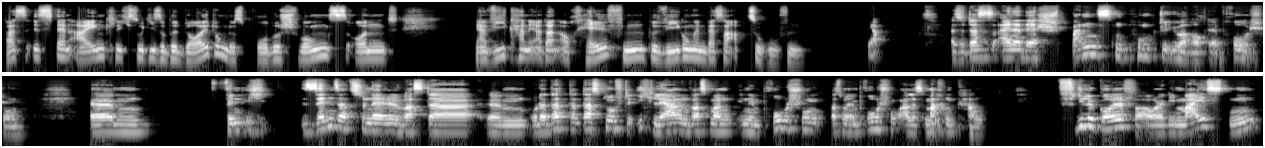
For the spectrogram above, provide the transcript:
was ist denn eigentlich so diese Bedeutung des Probeschwungs und ja, wie kann er dann auch helfen, Bewegungen besser abzurufen? Ja, also das ist einer der spannendsten Punkte überhaupt, der Probeschwung. Ähm, Finde ich sensationell, was da, ähm, oder das, das durfte ich lernen, was man in dem Probeschwung, was man im Probeschwung alles machen kann. Viele Golfer oder die meisten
